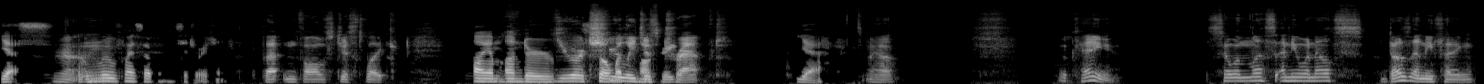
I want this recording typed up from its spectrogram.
Yes. Um, Remove myself from the situation. That involves just like. I am under. You are so much truly just trapped. Yeah. Yeah. Okay. So unless anyone else does anything,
